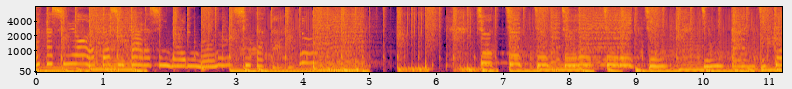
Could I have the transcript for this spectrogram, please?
私を私たらしめるものしたかのチュチュチュチュルチュルチュ。人体事件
